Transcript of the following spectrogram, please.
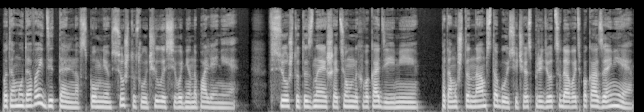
Потому давай детально вспомним все, что случилось сегодня на поляне. Все, что ты знаешь о темных в академии, потому что нам с тобой сейчас придется давать показания.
